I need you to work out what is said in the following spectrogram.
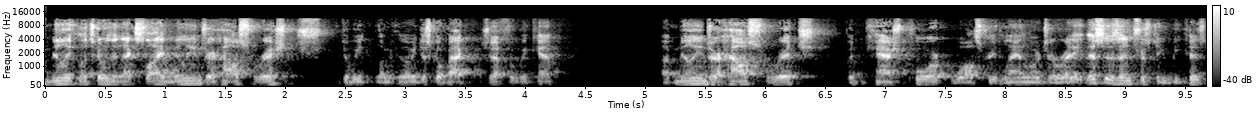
million, let's go to the next slide. Millions are house rich. Do we? Let me let me just go back, Jeff, if we can. millions are house rich but cash poor, Wall Street landlords are ready. This is interesting because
